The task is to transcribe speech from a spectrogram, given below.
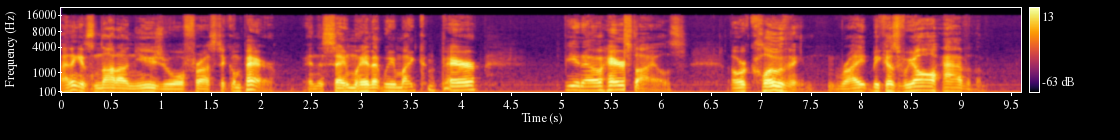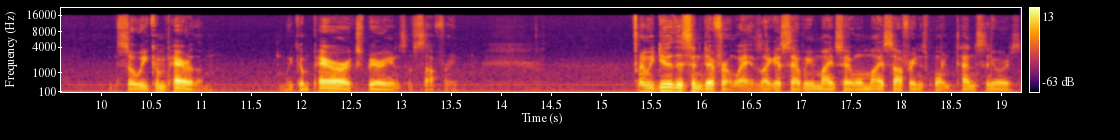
I think it's not unusual for us to compare in the same way that we might compare, you know, hairstyles or clothing, right? Because we all have them. So we compare them. We compare our experience of suffering. And we do this in different ways. Like I said, we might say, well, my suffering is more intense than yours.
